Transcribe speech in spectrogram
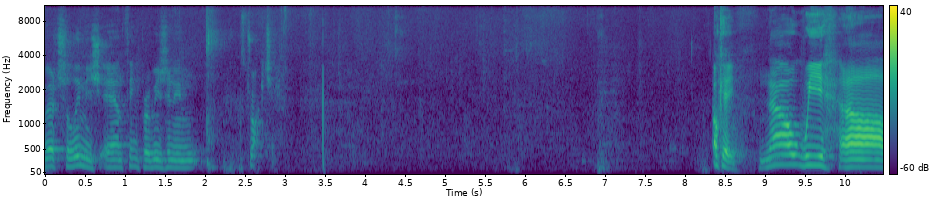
virtual image and thin provisioning structure. Okay, now we, uh,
